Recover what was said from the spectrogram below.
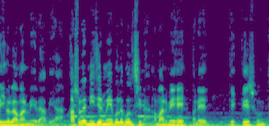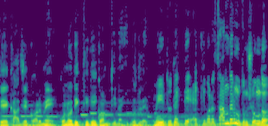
এই হলো আমার মেয়ে রাবেয়া। আসলে নিজের মেয়ে বলে বলছি না। আমার মেয়ে মানে দেখতে শুনতে কাজে কর্মে কোনো দিক থেকেই কমতি নাই বুঝলে? মেয়ে তো দেখতে একেবারে চাঁদের মতন সুন্দর।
